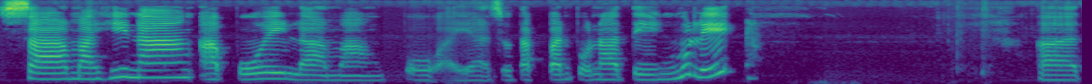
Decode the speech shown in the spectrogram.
sa mahinang apoy lamang po. Ayan, so takpan po natin muli. At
